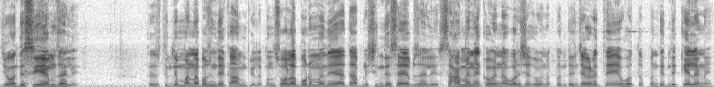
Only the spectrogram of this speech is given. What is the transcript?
जेव्हा ते सी एम झाले त्याच्यात ते मनापासून ते काम केलं. पण सोलापूरमध्ये आता आपले शिंदे साहेब झाले सहा महिने का होईना वर्ष का होईना पण त्यांच्याकडे ते होतं पण त्यांनी ते केलं नाही.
